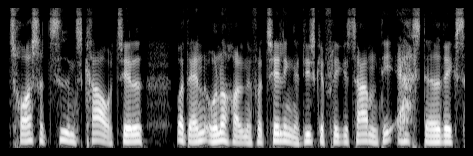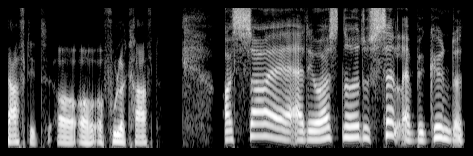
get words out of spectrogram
trodser tidens krav til, hvordan underholdende fortællinger de skal flikke sammen. Det er stadigvæk saftigt og, og, og fuld af kraft. Og så øh, er det jo også noget, du selv er begyndt at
